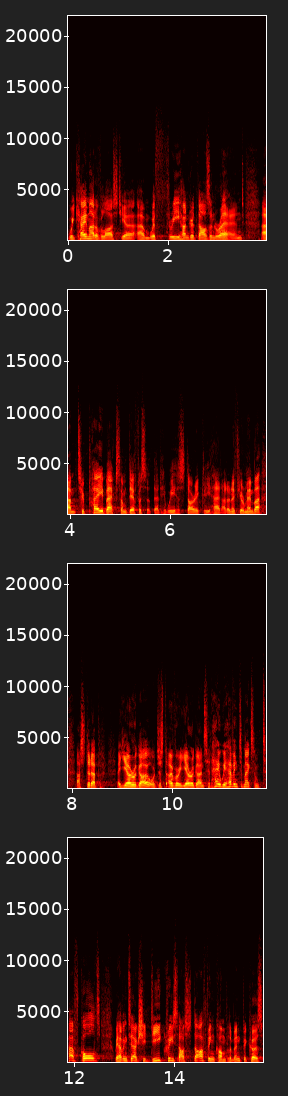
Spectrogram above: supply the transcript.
we came out of last year um, with 300,000 Rand um, to pay back some deficit that we historically had. I don't know if you remember, I stood up a year ago or just over a year ago and said, hey, we're having to make some tough calls. We're having to actually decrease our staffing complement because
